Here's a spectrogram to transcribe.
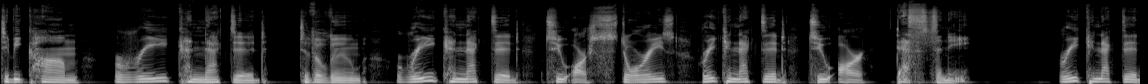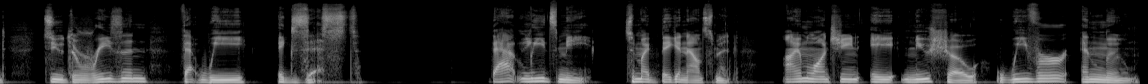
to become reconnected to the loom, reconnected to our stories, reconnected to our destiny, reconnected to the reason that we exist. That leads me to my big announcement. I'm launching a new show, Weaver and Loom.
